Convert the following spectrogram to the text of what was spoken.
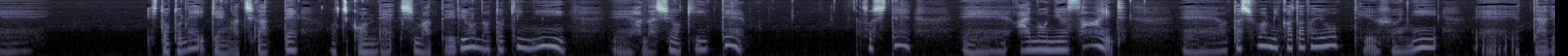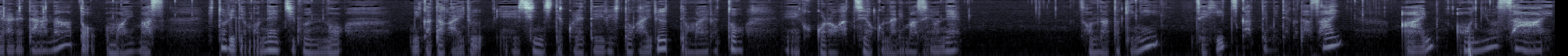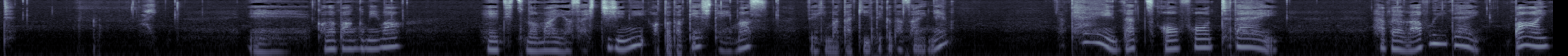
人とね意見が違って落ち込んでしまっているような時に、え話を聞いてそして、え I'm on your side えー、私は味方だよっていうふうに、えー、言ってあげられたらなと思います。一人でもね自分の味方がいる、えー、信じてくれている人がいるって思えると、え心が強くなりますよねそんな時にぜひ使ってみてください I'm on your side、はいえー、この番組は平日の毎朝7時にお届けしていますぜひまた聞いてくださいね Okay, that's all for today. Have a lovely day. Bye.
